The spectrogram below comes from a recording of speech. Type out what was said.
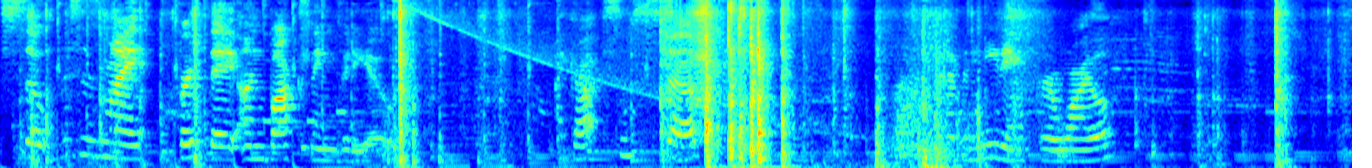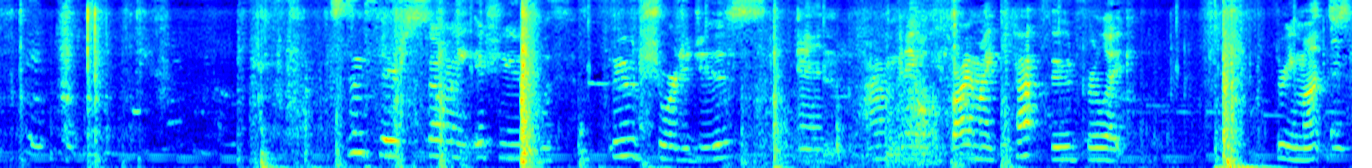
So this is my birthday unboxing video. I got some stuff that I've been needing for a while. Since there's so many issues with food shortages and I haven't been able to buy my cat food for like three months.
